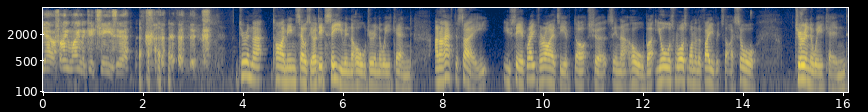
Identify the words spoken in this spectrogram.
yeah, a fine wine, a good cheese, yeah. during that time in Chelsea, I did see you in the hall during the weekend, and I have to say, you see a great variety of dart shirts in that hall, but yours was one of the favourites that I saw during the weekend.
